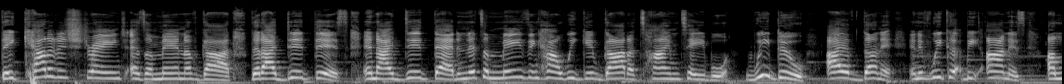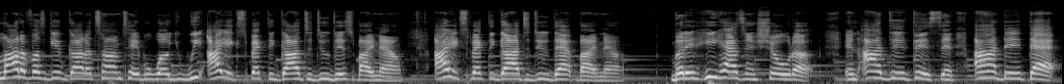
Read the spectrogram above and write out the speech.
They counted it strange as a man of God that I did this and I did that. And it's amazing how we give God a timetable. We do. I have done it. And if we could be honest, a lot of us give God a timetable. Well, we I expected God to do this by now. I expected God to do that by now. But if he hasn't showed up and I did this and I did that,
